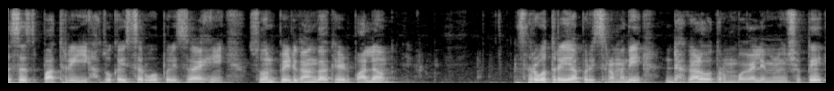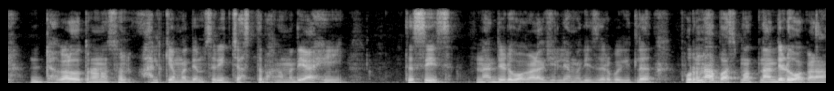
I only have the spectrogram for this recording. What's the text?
तसंच पाथरी हा जो काही सर्व परिसर आहे सोनपेठ गांगाखेड पालम सर्वत्र या परिसरामध्ये ढगाळ वातावरण बघायला मिळू शकते. ढगाळ वातावरण असून हलक्या मध्यम सरी जास्त भागामध्ये आहे. तसेच नांदेड वगाळा जिल्ह्यामध्ये जर बघितलं पूर्ण बासमत नांदेड वगाळा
